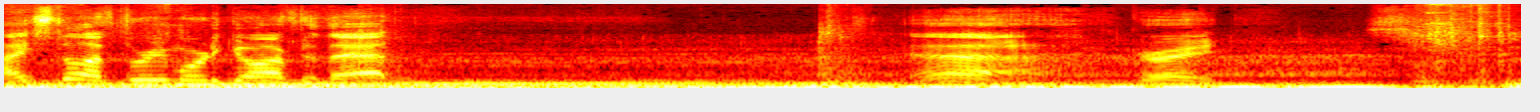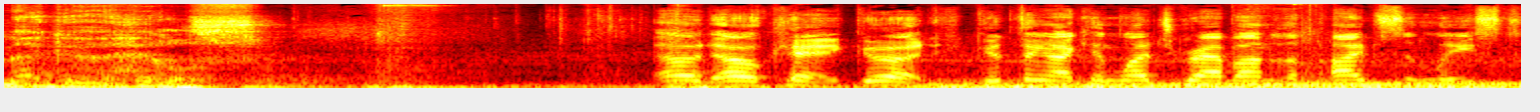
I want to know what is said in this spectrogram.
I still have three more to go after that. Ah, great. Mega health. Oh, okay, good. Good thing I can ledge grab onto the pipes at least.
